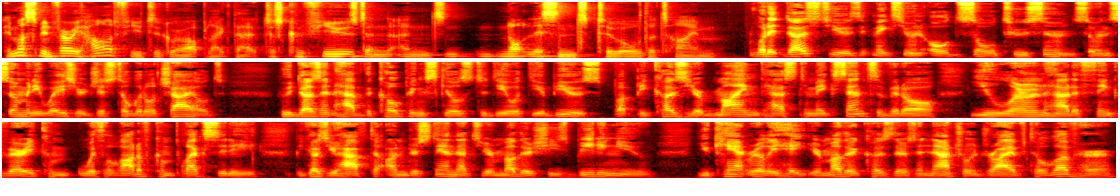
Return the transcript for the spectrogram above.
It must have been very hard for you to grow up like that, just confused and, and not listened to all the time what it does to you is it makes you an old soul too soon. So in so many ways, you're just a little child who doesn't have the coping skills to deal with the abuse. But because your mind has to make sense of it all, you learn how to think very com- with a lot of complexity because you have to understand that's your mother. She's beating you. You can't really hate your mother because there's a natural drive to love her.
